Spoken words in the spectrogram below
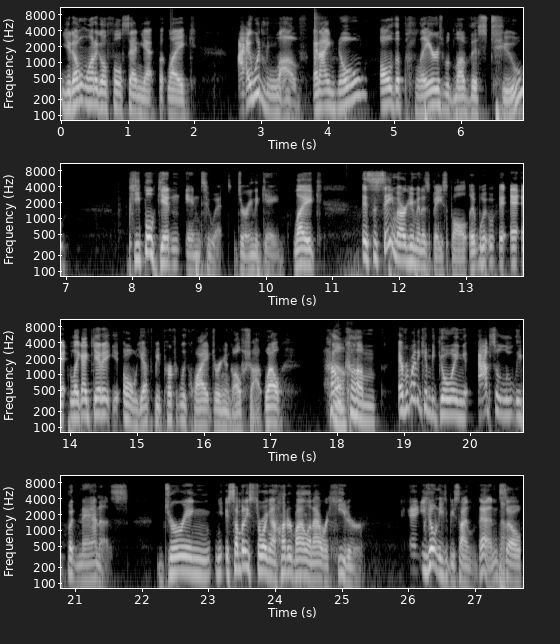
You don't want to go full send yet, but like I would love, and I know all the players would love this too people getting into it during the game. Like it's the same argument as baseball. It, it, it, like I get it. Oh, you have to be perfectly quiet during a golf shot. Well, how no. come everybody can be going absolutely bananas during if somebody's throwing a hundred mile an hour heater? Eh, you don't need to be silent then. No. So,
